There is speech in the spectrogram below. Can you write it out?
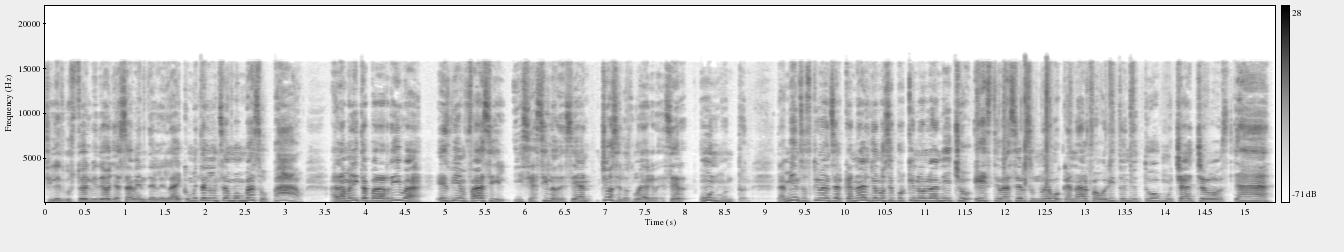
Si les gustó el video, ya saben, denle like, coméntanle un zambombazo, ¡pau! A la manita para arriba. Es bien fácil. Y si así lo desean, yo se los voy a agradecer un montón. También suscríbanse al canal. Yo no sé por qué no lo han hecho. Este va a ser su nuevo canal favorito en YouTube, muchachos. Ya.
